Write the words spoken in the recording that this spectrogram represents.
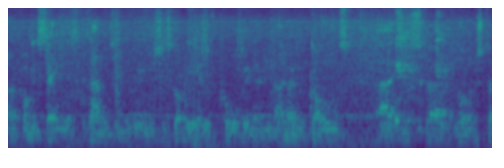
I'm probably saying this because Ann's in the room she's got the ear of Corbyn and I know McDonnell's uh, just uh, launched uh,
